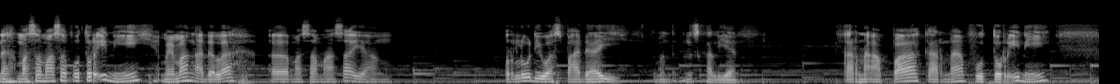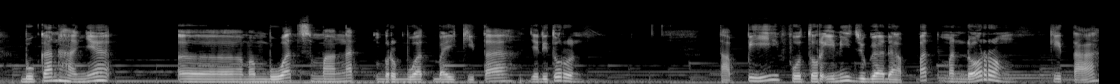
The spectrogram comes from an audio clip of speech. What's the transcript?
Nah, masa-masa futur ini memang adalah eh, masa-masa uh, yang perlu diwaspadai, teman-teman sekalian. Karena apa? Karena futur ini bukan hanya e, membuat semangat berbuat baik kita jadi turun, tapi futur ini juga dapat mendorong kita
